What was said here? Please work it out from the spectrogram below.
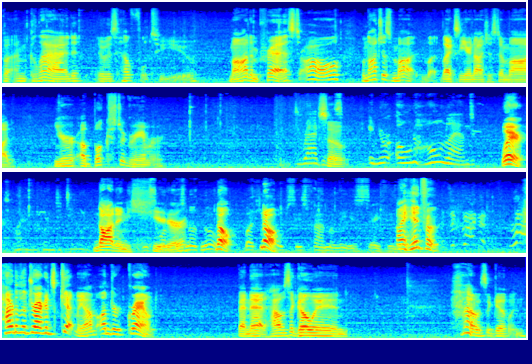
But I'm glad it was helpful to you. Mod impressed? Oh, well not just mod. Lexi, you're not just a mod. You're a bookstagrammer. Dragons So- in your own homeland. Where? What Not in here. not know, No, no. hopes his family is safe in I hid from. How did the dragons get me? I'm underground. Bennett, how's it going? How's it going?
